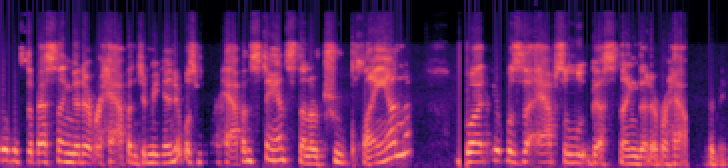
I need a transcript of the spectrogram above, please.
It was the best thing that ever happened to me, and it was more happenstance than a true plan, but it was the absolute best thing that ever happened to me.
